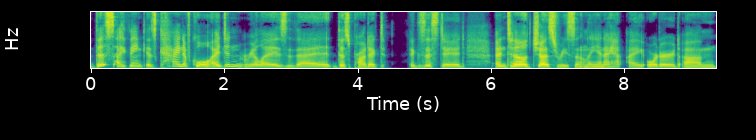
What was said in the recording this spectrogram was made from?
this I think is kind of cool. I didn't realize that this product existed until just recently, and I I ordered um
